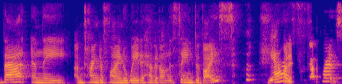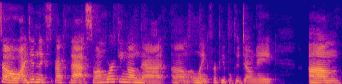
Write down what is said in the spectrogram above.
that, and they. I'm trying to find a way to have it on the same device. but Yes. it's separate. So I didn't expect that. So I'm working on that, um, a link for people to donate. Um,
